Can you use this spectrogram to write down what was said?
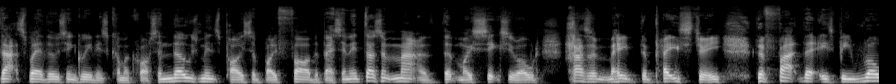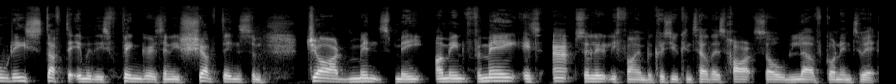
that's where those ingredients come across. And those mince pies are by far the best. And it doesn't matter that my six year old hasn't made the pastry. The fact that it's been rolled, he's stuffed it in with his fingers and he shoved in some jarred mince meat. I mean, for me, it's absolutely fine because you can tell there's heart, soul, love gone into it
